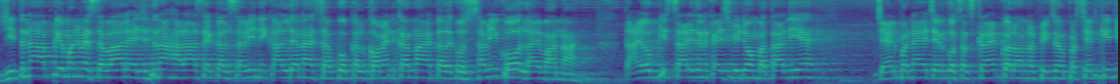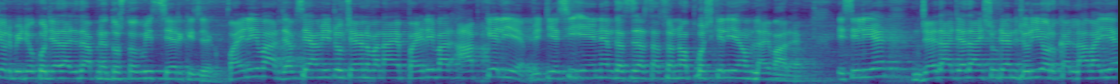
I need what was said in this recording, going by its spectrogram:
जितना आपके मन में सवाल है, जितना हरास है, कल सभी निकाल देना है, सबको कल कमेंट करना है, कल को सभी को लाइव आना है। तो आई होप की सारी जानकारी इस वीडियो में बता दी है चैनल पर नए चैनल को सब्सक्राइब करो नोटिफिकेशन पर सेट कीजिए, और वीडियो को ज़्यादा से ज़्यादा अपने दोस्तों को भी शेयर कीजिए। पहली बार जब से हम यूट्यूब चैनल बनाए पहली बार आपके लिए B T S C N M दस हज़ार सात सौ नौ पोस्ट के लिए हम लाइव आ रहे हैं। इसीलिए ज़्यादा ज़्यादा स्टूडेंट जुड़िए और कल लाभ आइए,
